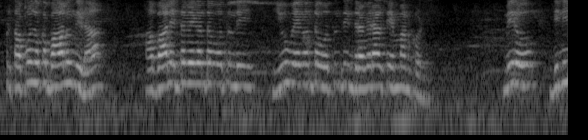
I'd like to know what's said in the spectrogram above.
ఇప్పుడు సపోజ్ ఒక బాల్ ఉంది ఈడ. ఆ బాల్ ఎంత వేగంతో పోతుంది? యు వేగంతో పోతుంది దీని ద్రవ్యరాశి ఎం అనుకోండి. మీరు దీన్ని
